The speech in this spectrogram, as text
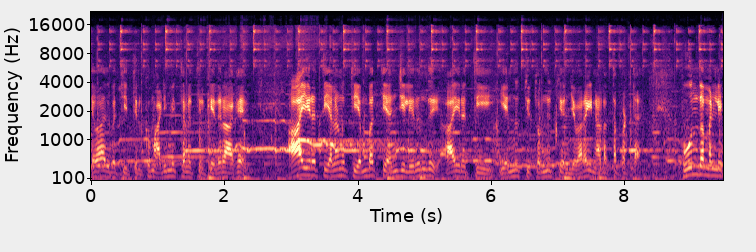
ஏகாதிபத்தியத்திற்கும் அடிமைத்தனத்திற்கு எதிராக ஆயிரத்தி எழுநூற்றி எண்பத்தி அஞ்சிலிருந்து ஆயிரத்தி எண்ணூற்றி தொண்ணூற்றி அஞ்சு வரை நடத்தப்பட்ட பூந்தமல்லி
